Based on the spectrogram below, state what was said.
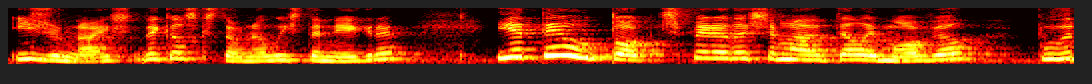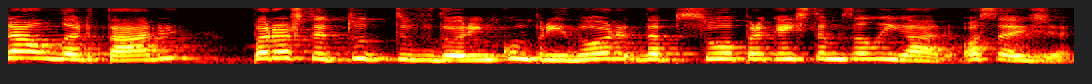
e jornais daqueles que estão na lista negra e até o toque de espera da chamada telemóvel poderá alertar para o estatuto de devedor incumpridor da pessoa para quem estamos a ligar. Ou seja,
